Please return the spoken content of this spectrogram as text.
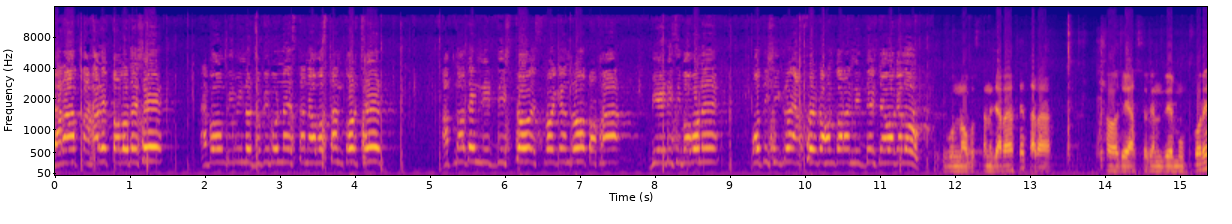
যারা পাহাড়ের তলদেশে এবং বিভিন্ন ঝুঁকিপূর্ণ স্থানে অবস্থান করছেন আপনাদের নির্দিষ্ট আশ্রয় কেন্দ্র তথা বিএডিসি ভবনে অতি শীঘ্রই আশ্রয় গ্রহণ করার নির্দেশ দেওয়া গেল। ঝুঁকিপূর্ণ অবস্থানে যারা আছে তারা সহজে আশ্রয়কেন্দ্রে মুভ করে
